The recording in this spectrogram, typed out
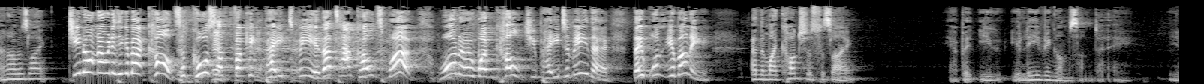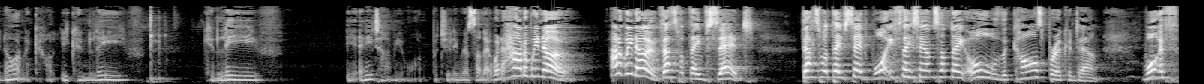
And I was like, do you not know anything about cults? Of course I'm fucking paid to be here. That's how cults work. 101 cult, you pay to be there. They want your money. And then my conscience was like, yeah, but you, you're leaving on Sunday. You're not in a cult. You can leave. You can leave anytime you want, but you're leaving on Sunday. Well, how do we know? How do we know? That's what they've said. That's what they've said. What if they say on Sunday, oh, the car's broken down? What if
